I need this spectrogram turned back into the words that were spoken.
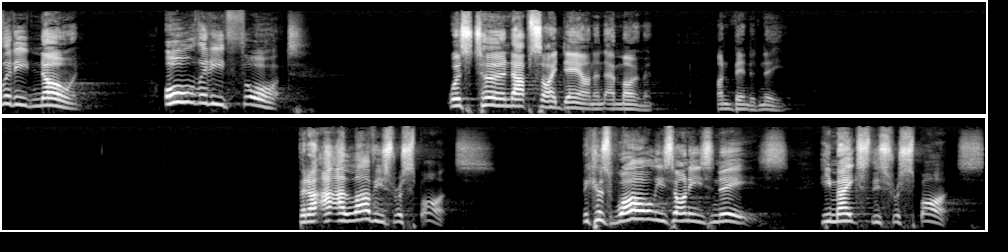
that he'd known, all that he'd thought, was turned upside down in that moment on bended knee. But I, I, love his response because while he's on his knees, he makes this response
